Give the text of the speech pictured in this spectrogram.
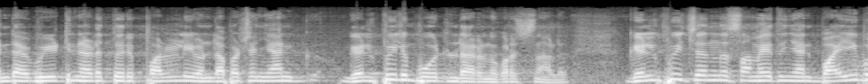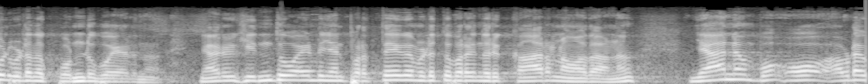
എന്റെ വീട്ടിനടുത്തൊരു പള്ളിയുണ്ട്. പക്ഷേ ഞാൻ ഗൾഫിലും പോയിട്ടുണ്ടായിരുന്നു കുറച്ച് നാൾ. ഗൾഫിൽ ചെന്ന സമയത്ത് ഞാൻ ബൈബിൾ ഇവിടെ നിന്ന് കൊണ്ടുപോയായിരുന്നു. ഞാനൊരു ഹിന്ദുവായിട്ട് ഞാൻ പ്രത്യേകം എടുത്ത് പറയുന്ന ഒരു കാരണം അതാണ്. ഞാൻ അവിടെ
